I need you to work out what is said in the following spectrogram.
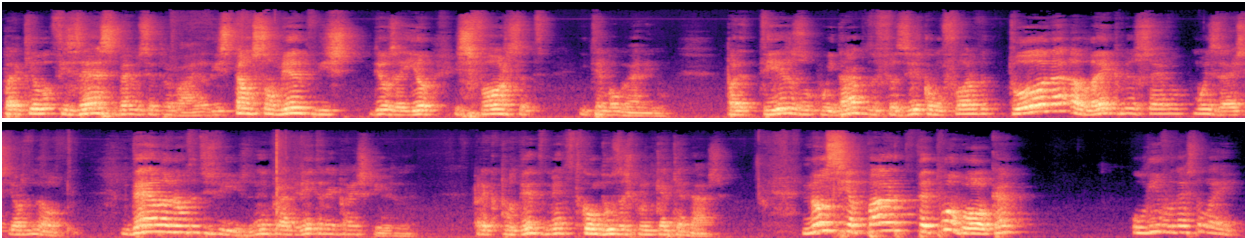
para que ele fizesse bem o seu trabalho, ele disse: Tão somente, diz Deus a ele, esforça-te e tem bom ânimo para teres o cuidado de fazer conforme toda a lei que meu servo Moisés te ordenou. Dela não te desvies, nem para a direita nem para a esquerda, para que prudentemente te conduzas por onde quer que andares. Não se aparte da tua boca o livro desta lei.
